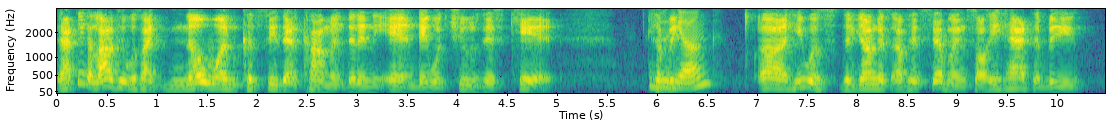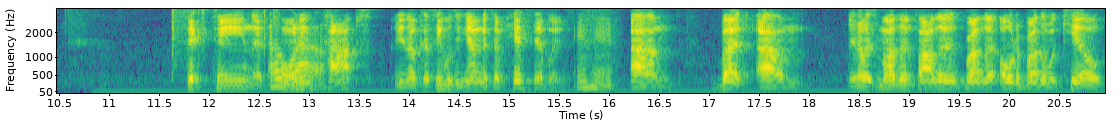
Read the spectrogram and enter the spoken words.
And I think a lot of people was like, no one could see that comment that in the end they would choose this kid. He was young. Uh, he was the youngest of his siblings, so he had to be sixteen or Oh, twenty wow. tops. You know, because he was the youngest of his siblings. Mm-hmm. Um, but um, you know, his mother and father, brother, older brother were killed.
